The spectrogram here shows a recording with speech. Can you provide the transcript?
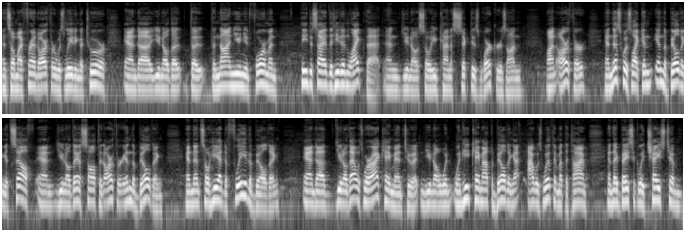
and so my friend Arthur was leading a tour, and uh, you know the the the non-union foreman he decided that he didn't like that, and you know, so he kind of sicked his workers on on Arthur. And this was like in in the building itself, and you know they assaulted Arthur in the building, and then so he had to flee the building, and uh, you know that was where I came into it. And you know when when he came out the building, I, I was with him at the time, and they basically chased him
